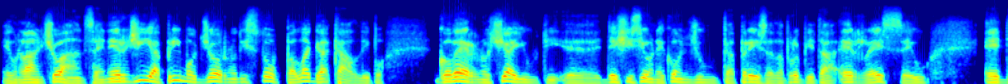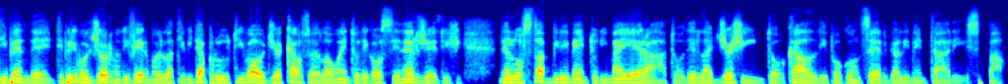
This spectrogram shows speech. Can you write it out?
è un lancio ANSA, energia, primo giorno di stop alla Callipo, governo ci aiuti, eh, decisione congiunta presa da proprietà RSU e dipendenti. Primo giorno di fermo dell'attività produttiva oggi a causa dell'aumento dei costi energetici nello stabilimento di Maierato della Giacinto Callipo Conserve Alimentari SPA.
